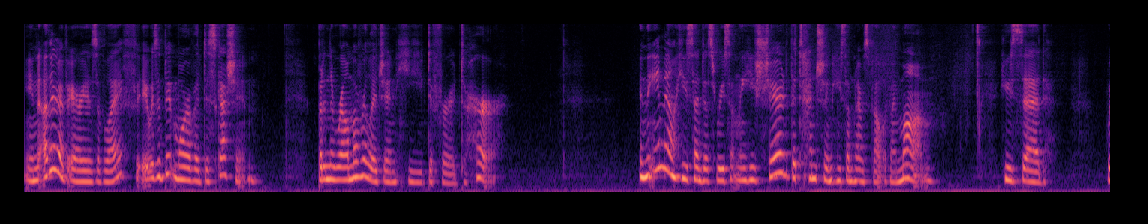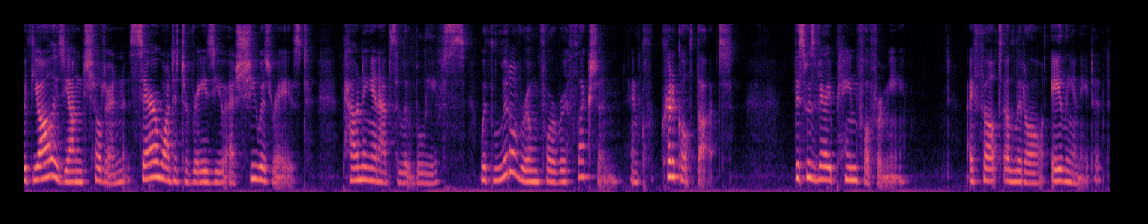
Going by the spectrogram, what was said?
In other areas of life, it was a bit more of a discussion, but in the realm of religion, he deferred to her. In the email he sent us recently, he shared the tension he sometimes felt with my mom. He said, With y'all as young children, Sarah wanted to raise you as she was raised, pounding in absolute beliefs, with little room for reflection and cl- critical thought. This was very painful for me. I felt a little alienated.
